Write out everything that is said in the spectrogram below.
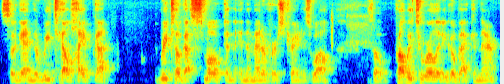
so again, the retail hype got retail got smoked in, in the metaverse trade as well. So probably too early to go back in there.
